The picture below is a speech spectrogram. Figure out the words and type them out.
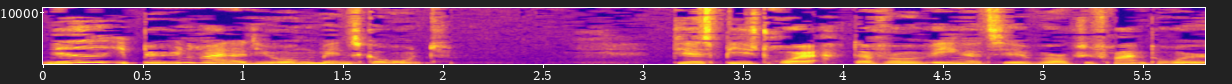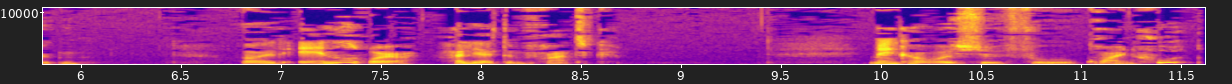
Nede i byen regner de unge mennesker rundt. De har spist rør, der får vinger til at vokse frem på ryggen. Og et andet rør har lært dem fransk. Man kan også få grøn hud.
